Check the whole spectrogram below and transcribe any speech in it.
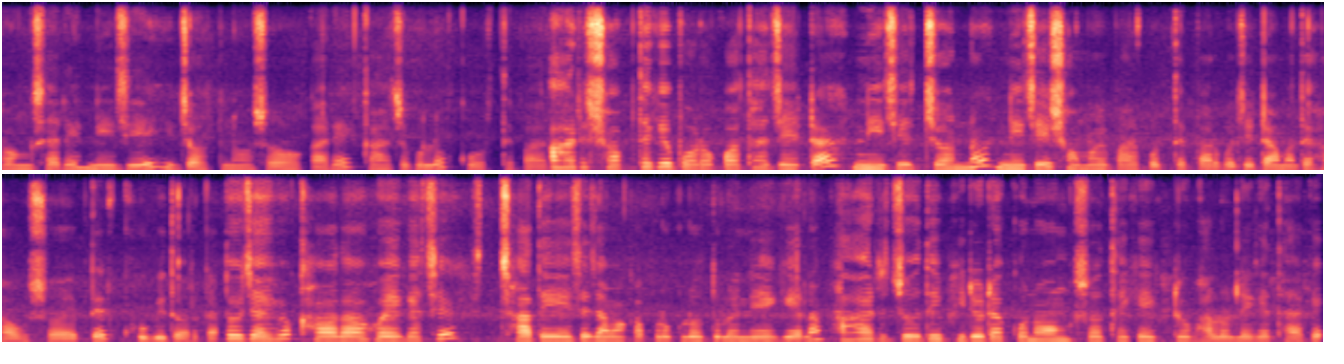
সংসারে নিজেই যত্ন সহকারে কাজগুলো করতে পারবে। আর সব থেকে বড় কথা যেটা, নিজের জন্য নিজেই সময় বার করতে পারব, যেটা আমাদের হাউস ওয়াইফদের খুবই দরকার। তো যাই হোক, খাওয়া দাওয়া হয়ে গেছে, ছাদে এসে জামা কাপড়গুলো তুলে নিয়ে গেলাম। আর যদি ভিডিওটা কোনো অংশ থেকে একটু ভালো লেগে থাকে,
